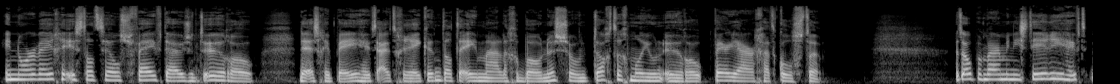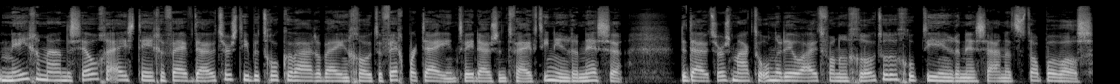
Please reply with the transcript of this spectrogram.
In Noorwegen is dat zelfs 5000 euro. De SGP heeft uitgerekend dat de eenmalige bonus zo'n 80 miljoen euro per jaar gaat kosten. Het Openbaar Ministerie heeft negen maanden cel geëist tegen vijf Duitsers die betrokken waren bij een grote vechtpartij in 2015 in Renesse. De Duitsers maakten onderdeel uit van een grotere groep die in Renesse aan het stappen was.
